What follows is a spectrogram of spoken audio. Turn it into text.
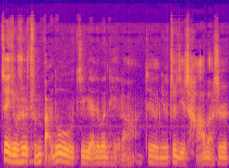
这就是纯百度级别的问题了啊，这个你就自己查吧。是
